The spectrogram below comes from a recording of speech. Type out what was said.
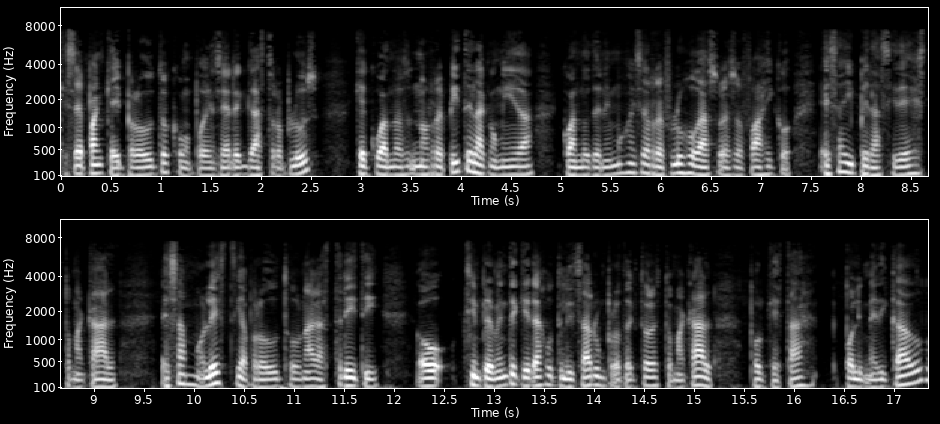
que sepan que hay productos como pueden ser el GastroPlus, que cuando nos repite la comida, cuando tenemos ese reflujo gastroesofágico, esa hiperacidez estomacal, esa molestia producto de una gastritis o simplemente quieras utilizar un protector estomacal porque estás polimedicado,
